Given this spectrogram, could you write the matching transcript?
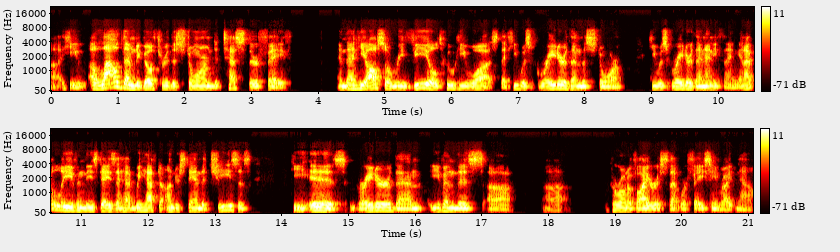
Uh, he allowed them to go through the storm to test their faith. And then he also revealed who he was, that he was greater than the storm. He was greater than anything. And I believe in these days ahead, we have to understand that Jesus, he is greater than even this uh, uh, coronavirus that we're facing right now.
